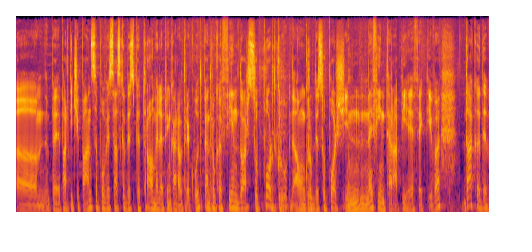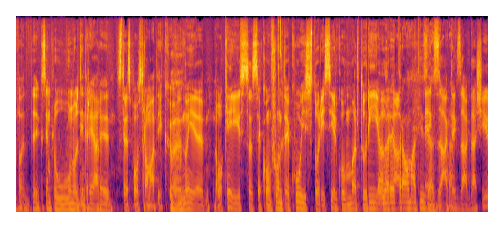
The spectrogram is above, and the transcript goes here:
uh, pe participanți să povestească despre traumele prin care au trecut, pentru că fiind doar suport group, da, un grup de suport și nefiind terapie efectivă, dacă, de, de exemplu, unul dintre ei are stres post-traumatic, uh-huh. nu e ok să se confrunte cu istorisiri, cu mărturii. Îl retraumatizează. Exact, practic. exact, da. Și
